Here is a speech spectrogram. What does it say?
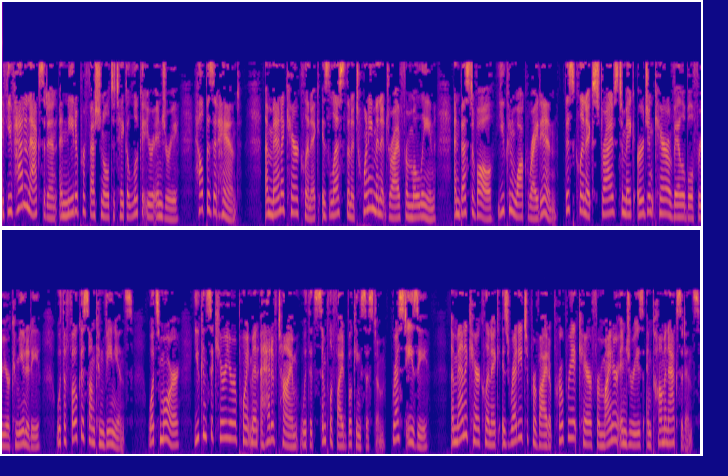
If you've had an accident and need a professional to take a look at your injury, help is at hand. Amana Care Clinic is less than a 20 minute drive from Moline, and best of all, you can walk right in. This clinic strives to make urgent care available for your community with a focus on convenience. What's more, you can secure your appointment ahead of time with its simplified booking system. Rest easy. Amana Care Clinic is ready to provide appropriate care for minor injuries and common accidents.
